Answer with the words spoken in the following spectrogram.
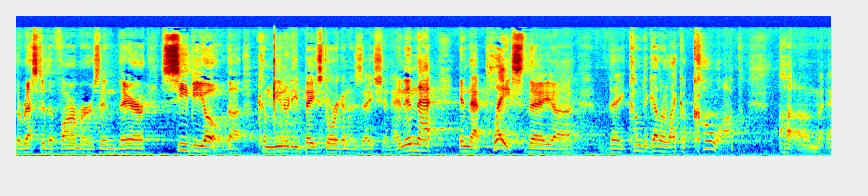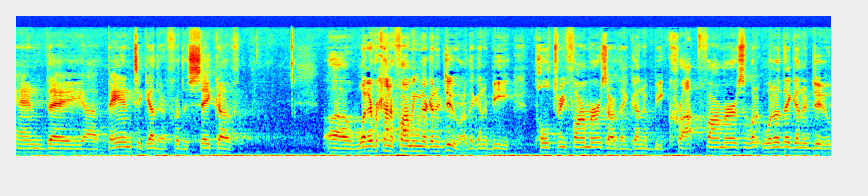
the rest of the farmers in their CBO, the community-based organization. And in that, in that place, they, uh, they come together like a co-op um, and they uh, band together for the sake of uh, whatever kind of farming they're going to do. Are they going to be poultry farmers? Are they going to be crop farmers? What, what are they going to do?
